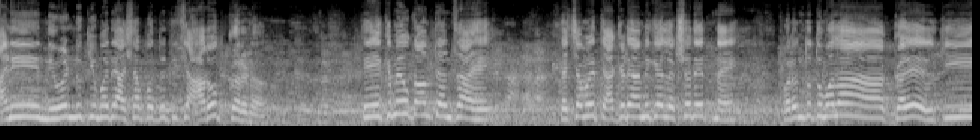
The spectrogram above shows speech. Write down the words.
आणि निवडणुकीमध्ये अशा पद्धतीचे आरोप करणं हे एकमेव काम त्यांचं आहे. त्याच्यामुळे त्याकडे आम्ही काही लक्ष देत नाही. परंतु तुम्हाला कळेल की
